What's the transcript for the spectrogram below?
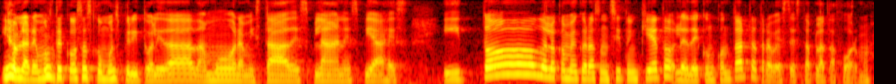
y hablaremos de cosas como espiritualidad, amor, amistades, planes, viajes y todo lo que mi corazoncito inquieto le dé con contarte a través de esta plataforma.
